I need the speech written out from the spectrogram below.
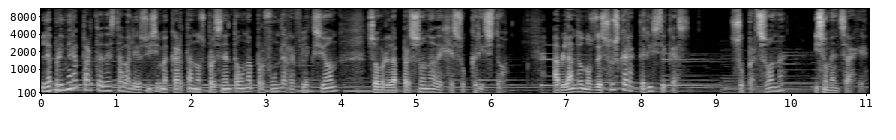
La primera parte de esta valiosísima carta nos presenta una profunda reflexión sobre la persona de Jesucristo hablándonos de sus características, su persona y su mensaje.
